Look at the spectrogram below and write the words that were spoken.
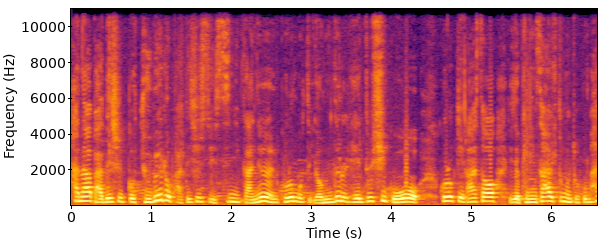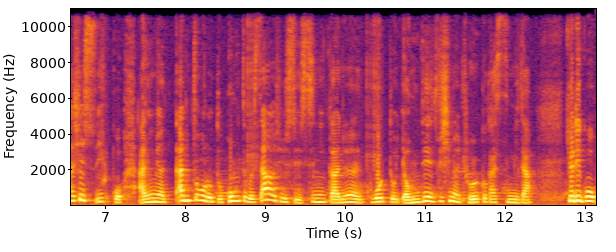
하나 받으실 거 두 배로 받으실 수 있으니까는 그런 것도 염두를 해 두시고 그렇게 가서 이제 봉사활동을 조금 하실 수 있고 아니면 딴 쪽으로 또 공덕을 쌓으실 수 있으니까는 그것도 염두해 두시면 좋을 것 같습니다. 그리고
